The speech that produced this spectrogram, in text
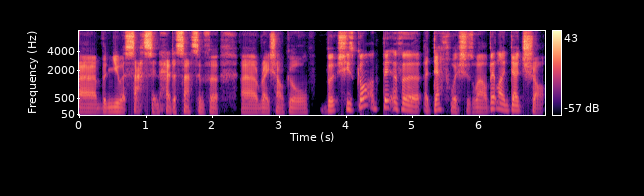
uh, the new assassin, head assassin for uh, Ra's al Ghul. But she's got a bit of a, a death wish as well, a bit like Deadshot,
